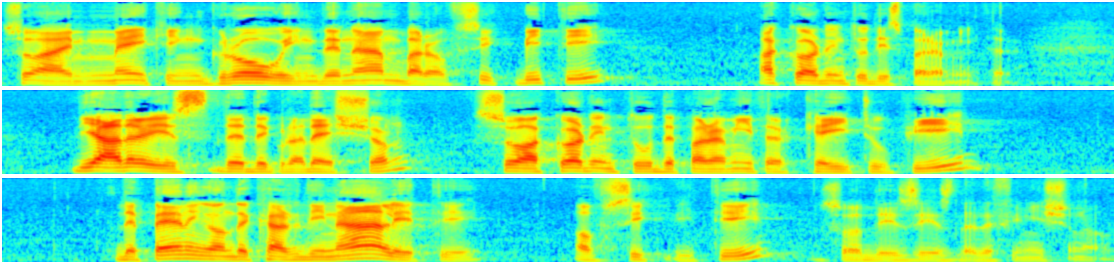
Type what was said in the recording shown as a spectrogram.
So I'm making growing the number of SIC-BT according to this parameter. The other is the degradation. So according to the parameter K2P, depending on the cardinality of SIC-BT, so this is the definition of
